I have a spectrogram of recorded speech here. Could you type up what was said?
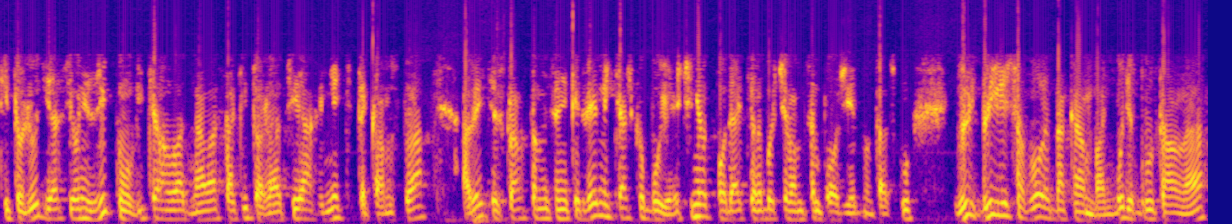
títo ľudia si oni zvyknú vyťahovať na vás v takýchto reláciách hneď tie klamstvá a viete, s klamstvami sa niekedy veľmi ťažko bude. Ešte neodpovedajte, lebo ešte vám chcem položiť jednu otázku. Blí- Blíži sa volebná kampaň, bude brutálna,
